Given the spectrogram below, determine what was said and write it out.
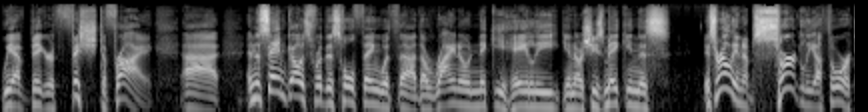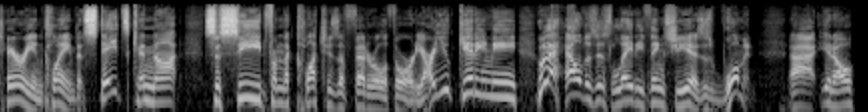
We have bigger fish to fry. Uh, and the same goes for this whole thing with uh, the RINO Nikki Haley. You know, she's making this it's really an absurdly authoritarian claim that states cannot secede from the clutches of federal authority. Are you kidding me? Who the hell does this lady think she is? This woman. Uh, you know,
